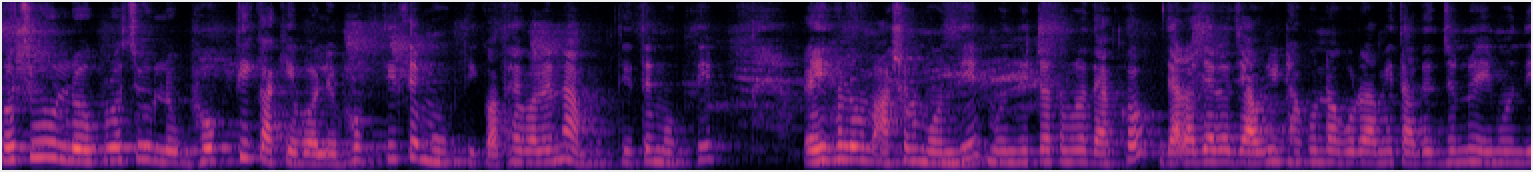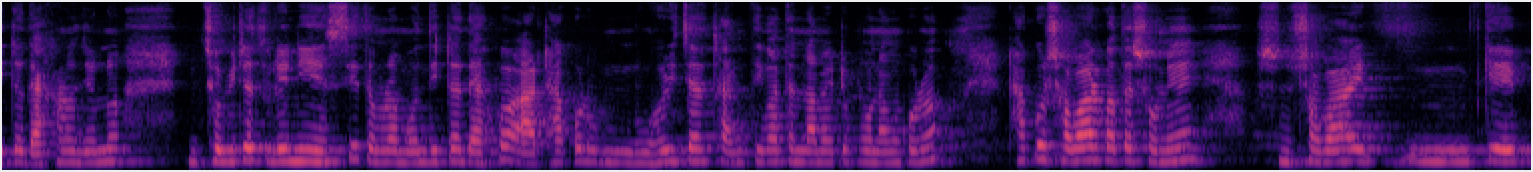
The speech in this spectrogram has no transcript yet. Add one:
প্রচুর লোক প্রচুর লোক। ভক্তি কাকে বলে? ভক্তিতে মুক্তি। কথায় বলে না, ভক্তিতে মুক্তি। এই হলো আসল মন্দির। মন্দিরটা তোমরা দেখো। যারা যারা যাওনি ঠাকুরনগরে, আমি তাদের জন্য এই মন্দিরটা দেখানোর জন্য ছবিটা তুলে নিয়ে এসেছি। তোমরা মন্দিরটা দেখো। আর ঠাকুর, হরিচাঁদ শান্তিমাতার নামে একটু প্রণাম করো। ঠাকুর সবার কথা শোনে। স- সবাই কে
